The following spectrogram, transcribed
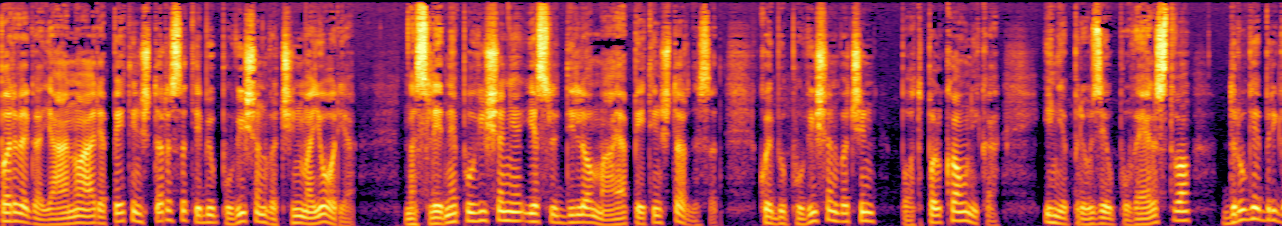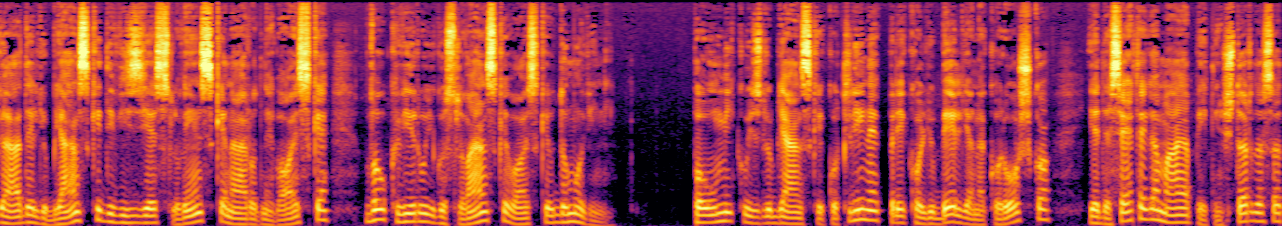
1. januarja 1945 je bil povišen v čin majorja, naslednje povišanje je sledilo maja 1945, ko je bil povišen v čin podpolkovnika in je prevzel poveljstvo druge brigade Ljubljanske divizije Slovenske narodne vojske v okviru Jugoslovanske vojske v domovini. Po umiku iz Ljubljanske kotline preko Ljubelja na Koroško je 10. maja 1945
